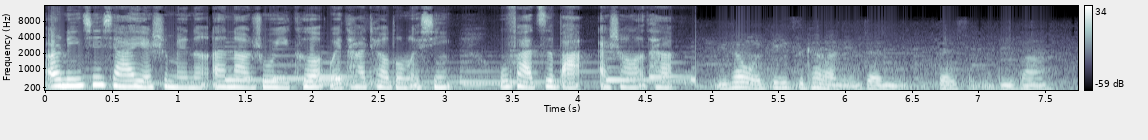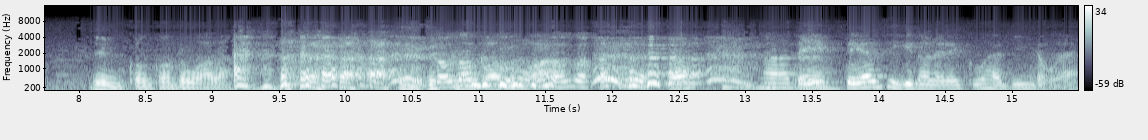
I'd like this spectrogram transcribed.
而林青霞也是没能按捺住一颗为他跳动的心，无法自拔，爱上了他。你看我第一次看到你在你在什么地方？你唔講廣東話啦？講講講講講啊！第一第一次見到你，你估喺邊度咧？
